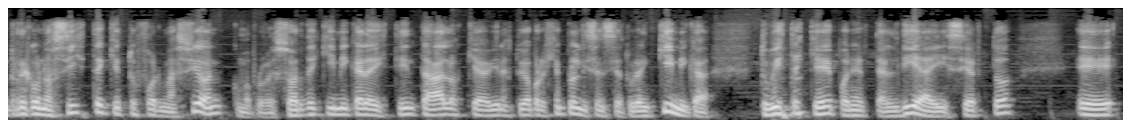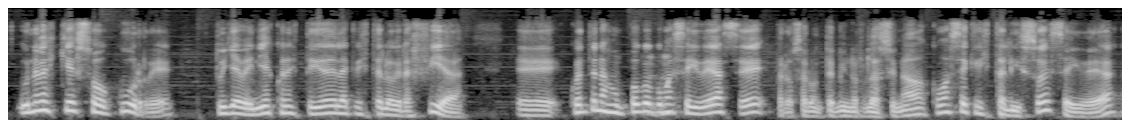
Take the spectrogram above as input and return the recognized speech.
reconociste que tu formación como profesor de química era distinta a los que habían estudiado, por ejemplo, licenciatura en química. Tuviste que ponerte al día ahí, ¿cierto? Eh, una vez que eso ocurre, tú ya venías con esta idea de la cristalografía. Eh, cuéntanos un poco cómo esa idea se, para usar un término relacionado, cómo se cristalizó esa idea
